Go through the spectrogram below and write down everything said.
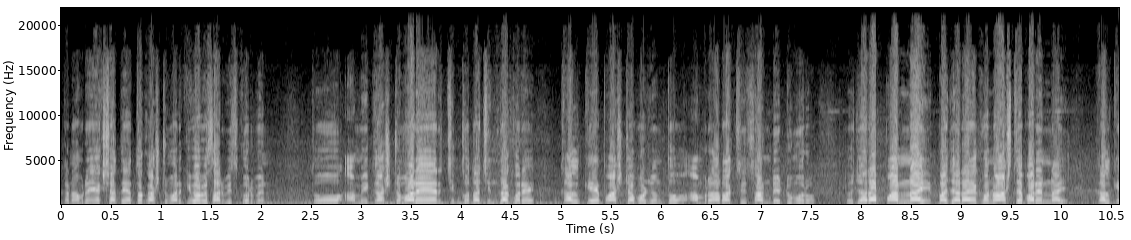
কারণ আমরা একসাথে এত কাস্টমার কীভাবে সার্ভিস করবেন? তো আমি কাস্টমারের কথা চিন্তা করে কালকে পাঁচটা পর্যন্ত আমরা রাখছি সানডে টুমোরো তো যারা পান নাই বা যারা এখনও আসতে পারেন নাই কালকে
